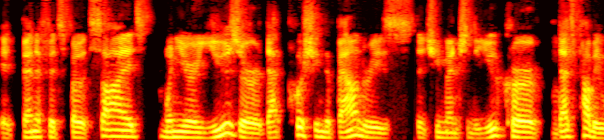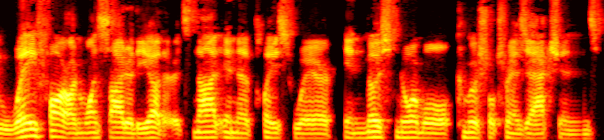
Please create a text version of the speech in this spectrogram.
It benefits both sides. When you're a user, that pushing the boundaries that you mentioned, the U curve, that's probably way far on one side or the other. It's not in a place where in most normal commercial transactions,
